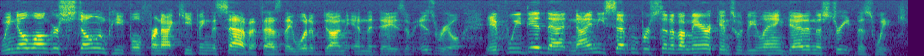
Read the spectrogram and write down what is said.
we no longer stone people for not keeping the Sabbath as they would have done in the days of Israel. If we did that, 97% of Americans would be laying dead in the street this week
